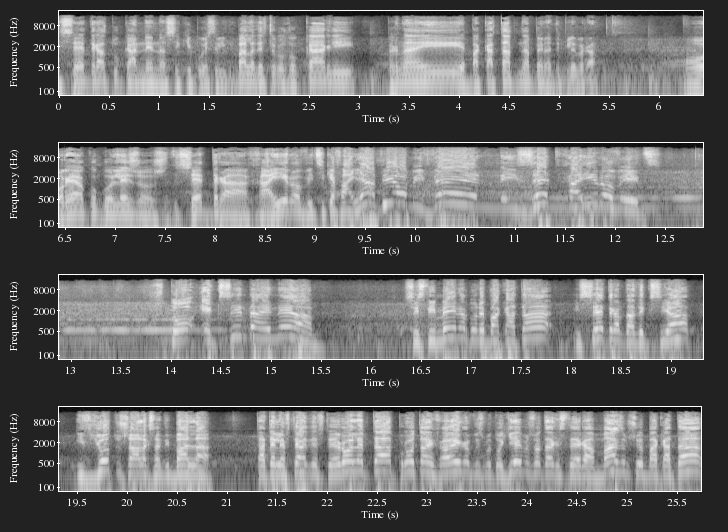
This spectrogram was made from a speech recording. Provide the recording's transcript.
η σέντρα του κανένας εκεί που έστειλε την μπάλα. Δεύτερο δοκάρι. Περνάει εμπακατά από την απέναντι πλευρά. Ωραία Κογκολέζος. Σέντρα Χαΐροβιτς. Η κεφαλιά 2-0. Η Ζετ Χαΐροβιτς. Στο 69. Συστημένη από τον Εμπακατά, η σέντρα από τα δεξιά. Οι δυο τους άλλαξαν την μπάλα τα τελευταία δευτερόλεπτα. Πρώτα η Χαΐροβιτς με το γέμισο τα αριστερά. Μάζεψε ο Εμπακατά.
